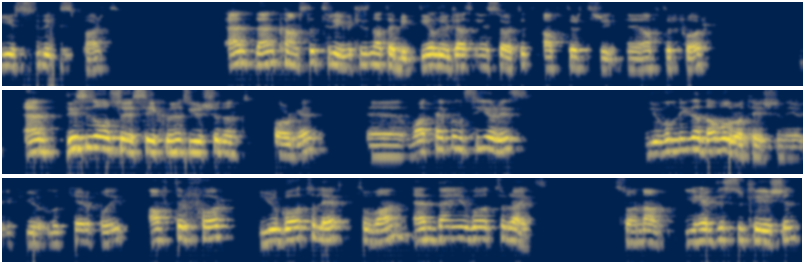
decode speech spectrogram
gives you this part. And then comes the 3, which is not a big deal. You just insert it after 3, uh, after 4. And this is also a sequence you shouldn't forget. Uh, what happens here is you will need a double rotation here if you look carefully. After 4, you go to left to one and then you go to right so now you have this situation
